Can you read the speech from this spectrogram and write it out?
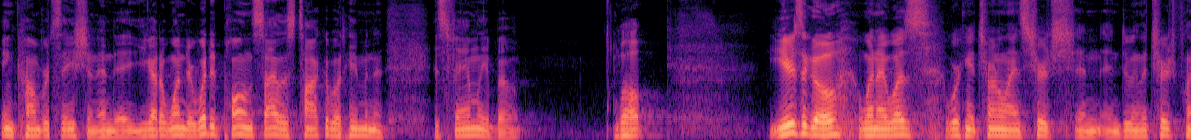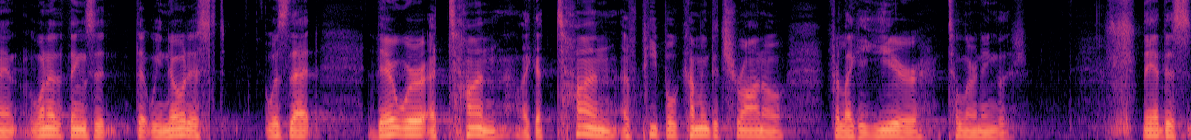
in conversation. And uh, you got to wonder, what did Paul and Silas talk about him and his family about? Well, years ago, when I was working at Toronto Alliance Church and, and doing the church plant, one of the things that, that we noticed was that there were a ton, like a ton of people coming to Toronto for like a year to learn English. They had this,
